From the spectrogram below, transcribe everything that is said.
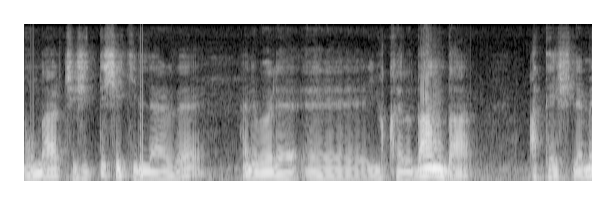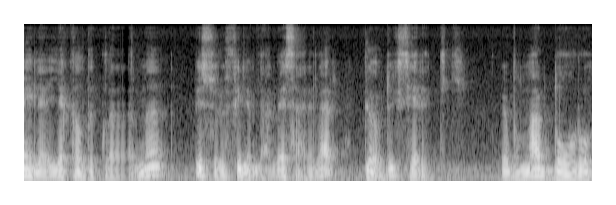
bunlar çeşitli şekillerde hani böyle e, yukarıdan da ateşlemeyle yakıldıklarını bir sürü filmler vesaireler gördük, seyrettik. Ve bunlar doğru.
